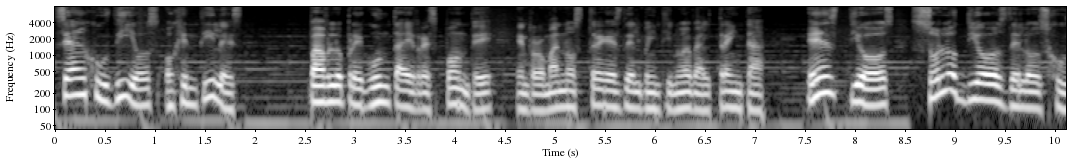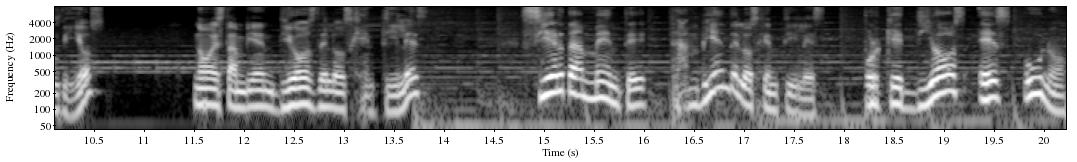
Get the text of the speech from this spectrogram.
sean judíos o gentiles. Pablo pregunta y responde en Romanos 3 del 29 al 30, ¿Es Dios solo Dios de los judíos? ¿No es también Dios de los gentiles? Ciertamente también de los gentiles, porque Dios es uno,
